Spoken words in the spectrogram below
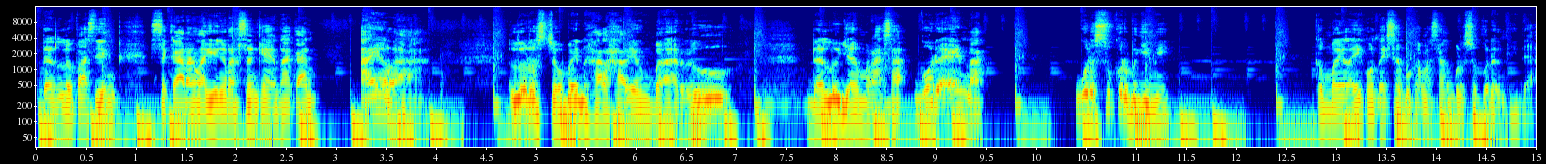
Dan lu pasti yang sekarang lagi ngerasain keenakan, ayolah, lu harus cobain hal-hal yang baru, dan lu jangan merasa, gue udah enak, gue udah syukur begini. Kembali lagi konteksnya bukan masalah bersyukur dan tidak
